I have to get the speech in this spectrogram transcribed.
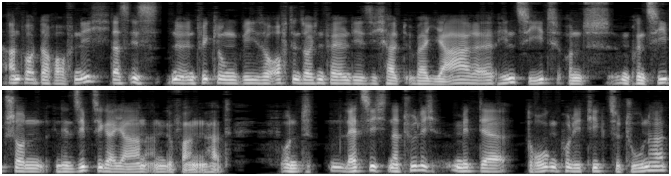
Antwort darauf nicht. Das ist eine Entwicklung, wie so oft in solchen Fällen, die sich halt über Jahre hinzieht und im Prinzip schon in den 70er Jahren angefangen hat. Und letztlich natürlich mit der Drogenpolitik zu tun hat,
